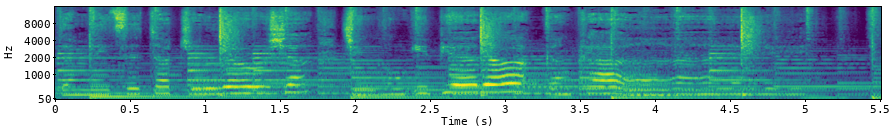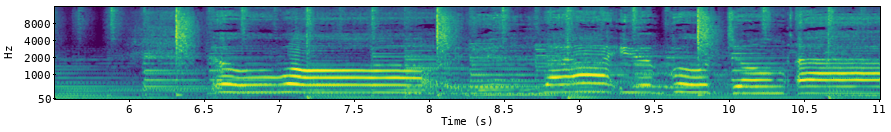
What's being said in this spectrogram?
但每次他只留下惊鸿一瞥的感慨。有我越来越不懂爱。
